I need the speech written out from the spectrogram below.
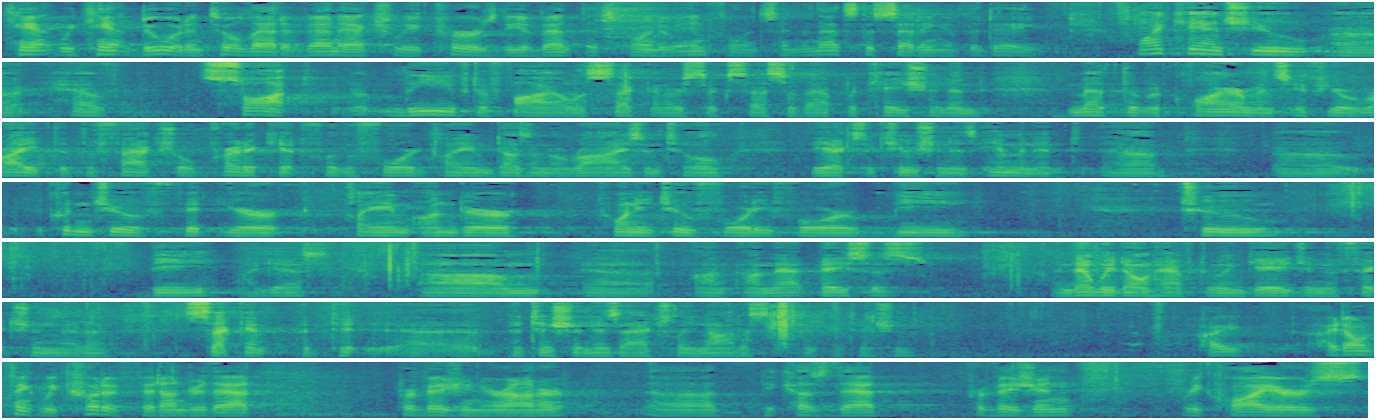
can't we can't do it until that event actually occurs, the event that's going to influence him, and that's the setting of the date. Why can't you uh, have sought leave to file a second or successive application and met the requirements if you're right that the factual predicate for the Ford claim doesn't arise until the execution is imminent? Uh, uh, couldn't you have fit your claim under 2244B 2B, I guess, um, uh, on, on, that basis? And then we don't have to engage in the fiction that a second peti- uh, petition is actually not a second petition? I, I don't think we could have fit under that provision, Your Honor, uh, because that provision requires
